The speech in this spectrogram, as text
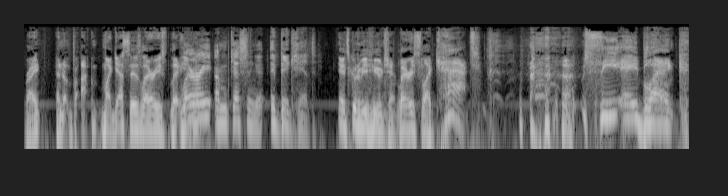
Right? And uh, my guess is Larry's. Larry, I'm guessing a, a big hint. it's going to be a huge hint. Larry's like, cat. C A blank.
